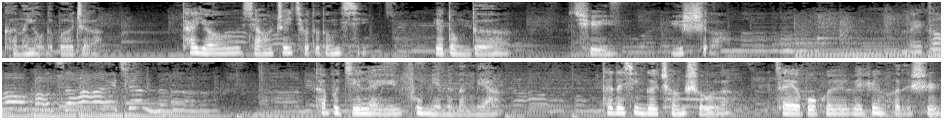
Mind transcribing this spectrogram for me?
可能有的波折。他有想要追求的东西，也懂得取与舍。他不积累负面的能量，他的性格成熟了，再也不会为任何的事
